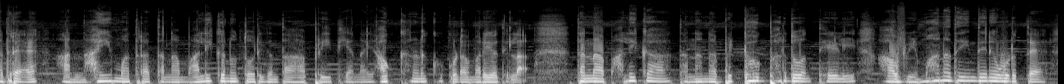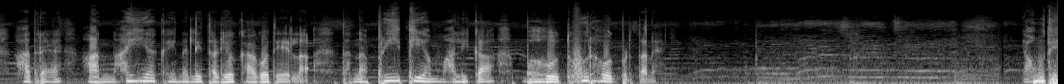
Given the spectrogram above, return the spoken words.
ಆದರೆ ಆ ನಾಯಿ ಮಾತ್ರ ತನ್ನ ಮಾಲೀಕನು ತೋರಿದಂತಹ ಪ್ರೀತಿಯನ್ನು ಯಾವ ಕಾರಣಕ್ಕೂ ಕೂಡ ಮರೆಯೋದಿಲ್ಲ. ತನ್ನ ಮಾಲೀಕ ತನ್ನನ್ನು ಬಿಟ್ಟು ಹೋಗಬಾರ್ದು ಅಂಥೇಳಿ ಆ ವಿಮಾನದ ಹಿಂದೆಯೇ ಓಡುತ್ತೆ. ಆದರೆ ಆ ನಾಯಿಯ ಕೈನಲ್ಲಿ ತಡೆಯೋಕ್ಕಾಗೋದೇ ಇಲ್ಲ. ತನ್ನ ಪ್ರೀತಿಯ ಮಾಲೀಕ ಬಹು ದೂರ ಹೋಗ್ಬಿಡ್ತಾನೆ. ಯಾವುದೇ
